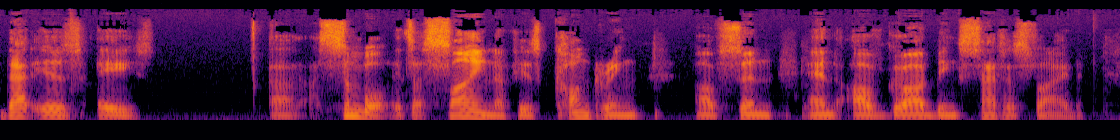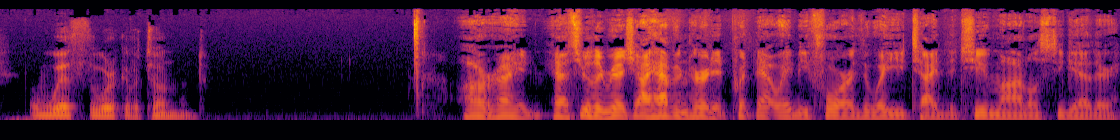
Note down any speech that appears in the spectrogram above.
that is a a symbol, it's a sign of his conquering of sin and of God being satisfied with the work of atonement. All right. That's really rich. I haven't heard it put that way before, the way you tied the two models together.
